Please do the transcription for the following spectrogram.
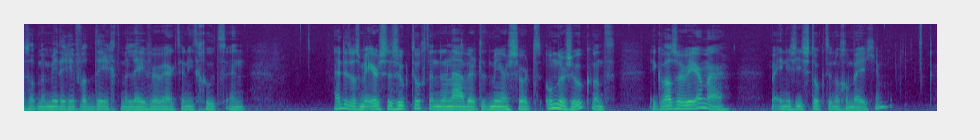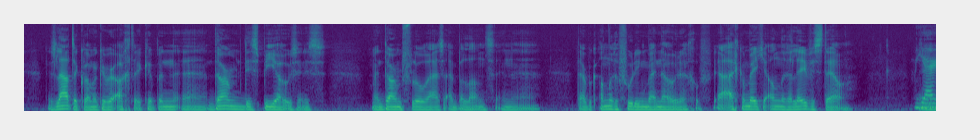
zat mijn middenrif wat dicht, mijn lever werkte niet goed. En hè, dit was mijn eerste zoektocht en daarna werd het meer een soort onderzoek. Want ik was er weer, maar mijn energie stokte nog een beetje. Dus later kwam ik er weer achter. Ik heb een eh, darmdysbiose. Dus mijn darmflora is uit balans. En eh, daar heb ik andere voeding bij nodig. Of ja, eigenlijk een beetje andere levensstijl. Maar jij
